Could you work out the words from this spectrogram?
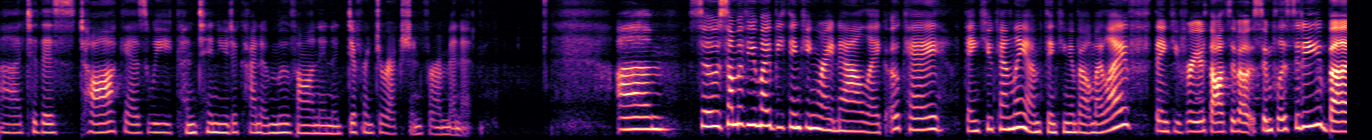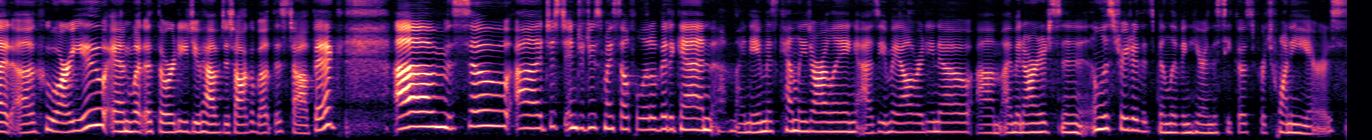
uh, to this talk as we continue to kind of move on in a different direction for a minute. Um, so some of you might be thinking right now, like, okay, thank you, Kenley. I'm thinking about my life. Thank you for your thoughts about simplicity, but uh, who are you and what authority do you have to talk about this topic? Um, so uh, just to introduce myself a little bit again, my name is Kenley Darling. As you may already know, um, I'm an artist and an illustrator that's been living here in the Seacoast for 20 years.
